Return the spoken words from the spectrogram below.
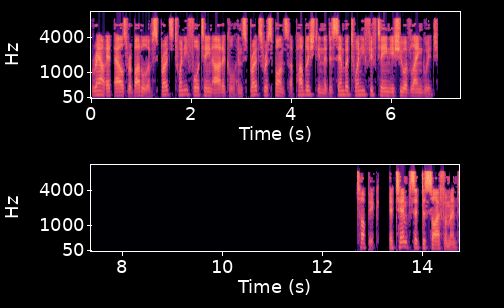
Rao et al.'s rebuttal of Sproat's 2014 article and Sproat's response are published in the December 2015 issue of Language. Attempts at decipherment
